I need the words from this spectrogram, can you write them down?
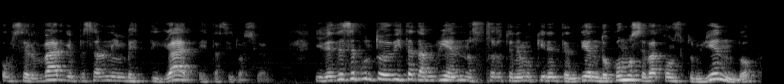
observar y empezaron a investigar esta situación. Y desde ese punto de vista también nosotros tenemos que ir entendiendo cómo se va construyendo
